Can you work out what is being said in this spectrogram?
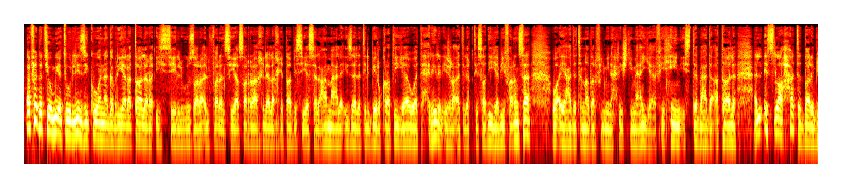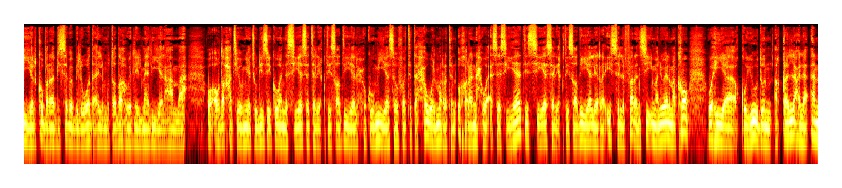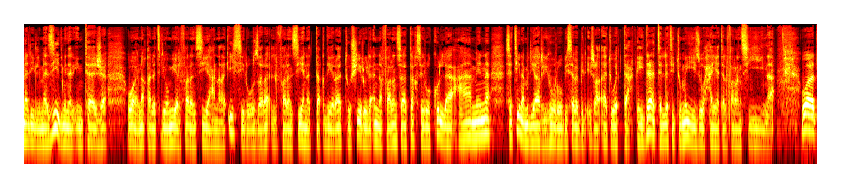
أفادت يومية ليزيكو أن جابرييل أتال رئيس الوزراء الفرنسي أصر خلال خطاب السياسة العامة على إزالة البيروقراطية وتحرير الإجراءات الاقتصادية بفرنسا وإعادة النظر في المنح الاجتماعية في حين استبعد أطال الإصلاحات الضريبية الكبرى بسبب الوضع المتدهور للمالية العامة وأوضحت يومية ليزيكو أن السياسة الاقتصادية الحكومية سوف تتحول مرة أخرى نحو أساسيات السياسة الاقتصادية للرئيس الفرنسي إيمانويل ماكرون وهي قيود أقل على أمل المزيد من الإنتاج. ونقلت اليومية الفرنسية عن رئيس الوزراء الفرنسي أن التقديرات تشير إلى أن فرنسا تخسر كل عام 60 مليار يورو بسبب الإجراءات والتعقيدات التي تميز حياة الفرنسيين.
